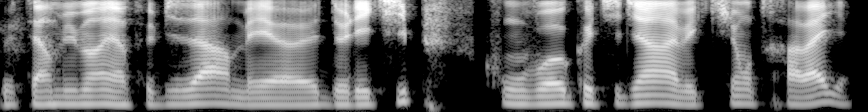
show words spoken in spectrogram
le terme humain est un peu bizarre, mais de l'équipe qu'on voit au quotidien, avec qui on travaille.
